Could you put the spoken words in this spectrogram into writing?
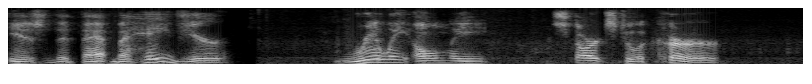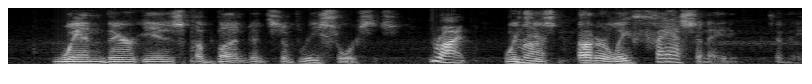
is that that behavior really only starts to occur when there is abundance of resources. Right. Which right. is utterly fascinating to me.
